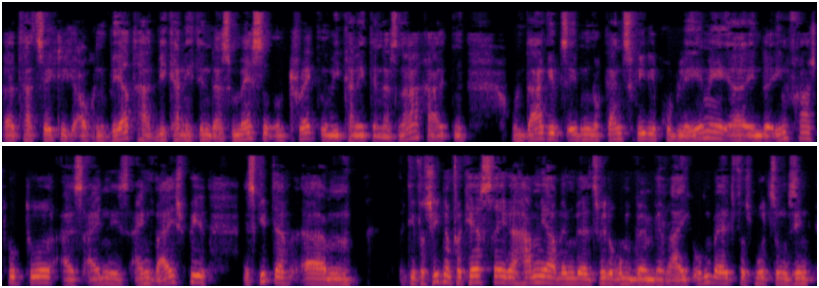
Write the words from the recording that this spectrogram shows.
äh, tatsächlich auch einen Wert hat? Wie kann ich denn das messen und tracken? Wie kann ich denn das nachhalten? Und da gibt's eben noch ganz viele Probleme äh, in der Infrastruktur. Als ein, ein Beispiel. Es gibt ja ähm, die verschiedenen Verkehrsträger haben ja, wenn wir jetzt wiederum beim Bereich Umweltverschmutzung sind,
